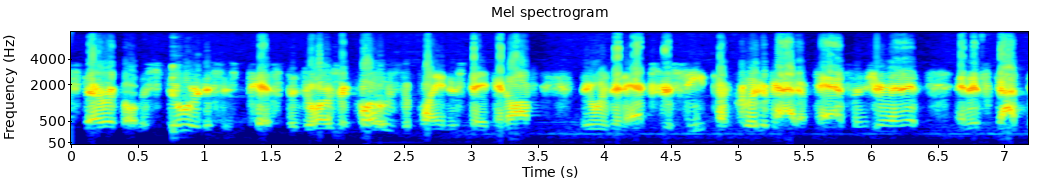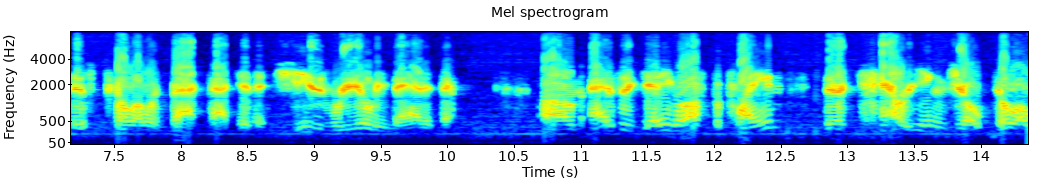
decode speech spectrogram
hysterical. The stewardess is pissed. The doors are closed. The plane is taken off. There was an extra seat that could have had a passenger in it, and it's got this pillow and backpack in it. She's really mad at them. Um, as they're getting off the plane, they're carrying Joe Pillow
